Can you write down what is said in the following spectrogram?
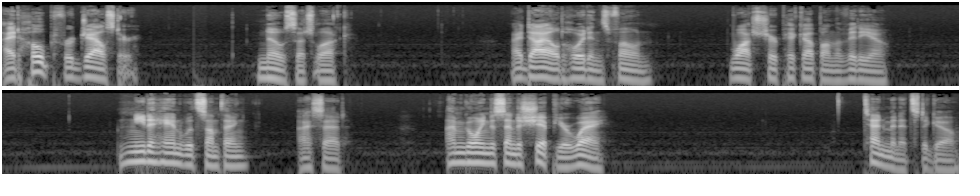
I'd hoped for Jouster. No such luck. I dialed Hoyden's phone, watched her pick up on the video. Need a hand with something, I said. I'm going to send a ship your way. Ten minutes to go.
